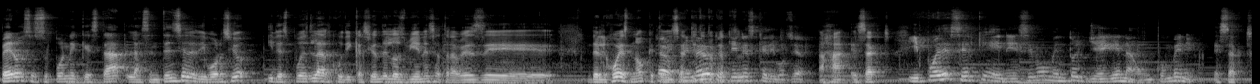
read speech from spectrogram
Pero se supone que está la sentencia de divorcio y después la adjudicación de los bienes a través de, del juez, ¿no? Que Claro, te dice, a ti primero te tienes que divorciar. Ajá, exacto, Y puede ser que en ese momento lleguen a un convenio. exacto.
